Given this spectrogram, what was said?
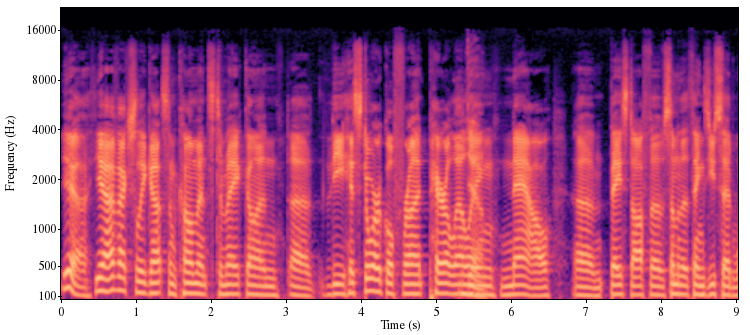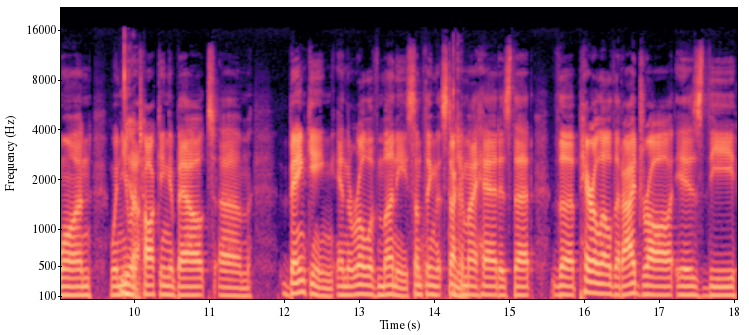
Yeah, yeah, I've actually got some comments to make on uh, the historical front paralleling yeah. now, um, based off of some of the things you said, Juan, when you yeah. were talking about um, banking and the role of money. Something that stuck yeah. in my head is that the parallel that I draw is the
